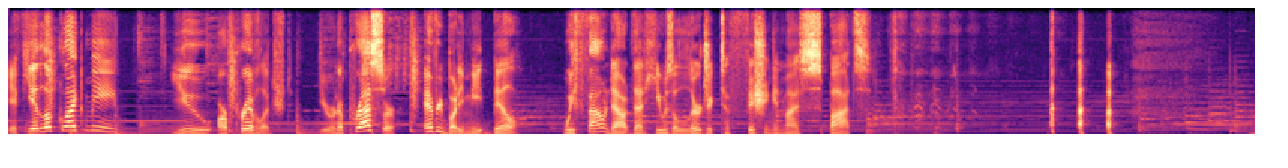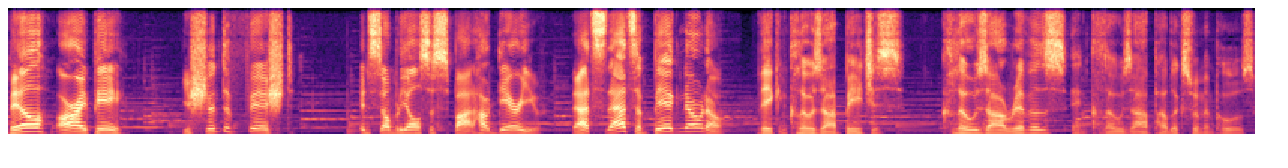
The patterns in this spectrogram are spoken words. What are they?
If you look like me, you are privileged. You're an oppressor. Everybody meet Bill. We found out that he was allergic to fishing in my spots. Bill, RIP. You shouldn't have fished in somebody else's spot. How dare you? That's that's a big no-no. They can close our beaches, close our rivers, and close our public swimming pools,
